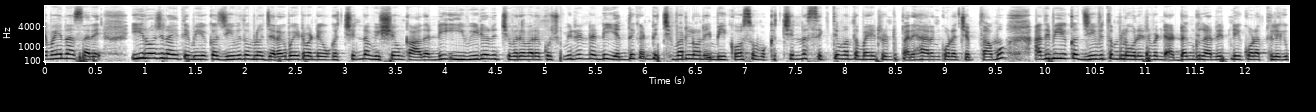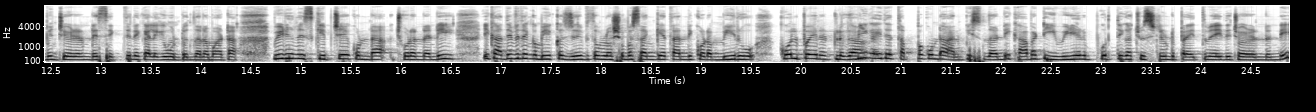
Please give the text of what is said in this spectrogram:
ఏమైనా సరే ఈ రోజునైతే మీ యొక్క జీవితంలో జరగబోయేటువంటి ఒక చిన్న విషయం కాదండి. ఈ వీడియోని చివరి వరకు వినండి ఎందుకంటే చివరిలోనే మీకోసం ఒక చిన్న శక్తివంతమైనటువంటి పరిహారం కూడా చెప్తాము. అది మీ యొక్క జీవితంలో ఉన్నటువంటి అడ్డంకులన్నింటినీ కూడా తొలగించేటువంటి శక్తిని కలిగి ఉంటుందన్నమాట. వీడియోని స్కిప్ చేయకుండా చూడండి. ఇక అదేవిధంగా మీ యొక్క జీవితంలో శుభ సంకేతాన్ని కూడా మీరు కోల్పోయినట్లుగా మీకైతే తప్పకుండా అనిపిస్తుందండి. కాబట్టి ఈ వీడియోని పూర్తిగా చూసేటువంటి ప్రయత్నం అయితే చూడండి.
